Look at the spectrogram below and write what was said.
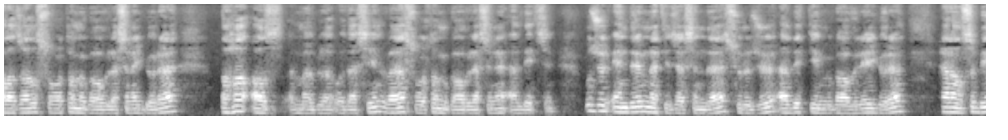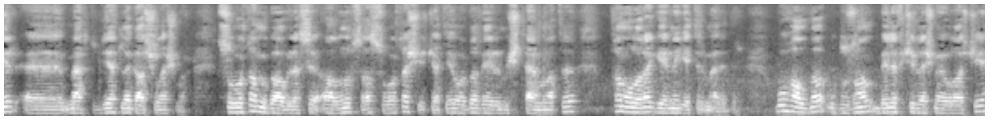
alacağı sığorta müqaviləsinə görə daha az məbləğ ödəsin və sığorta müqaviləsini əldə etsin. Bu cür endirim nəticəsində sürücü əldə etdiyi müqaviləyə görə hər hansı bir e, məhdudiyyətlə qarşılaşmır. Sığorta müqaviləsi alınıbsa, sığorta şirkəti orada verilmiş təminatı tam olaraq yerinə yetirməlidir. Bu halda uduzan belə fikirləşmək olar ki,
